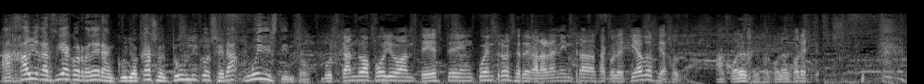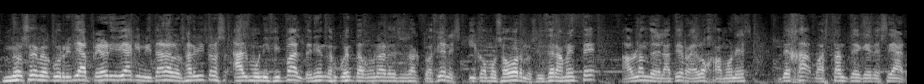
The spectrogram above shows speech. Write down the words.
a Javi García Corredera, en cuyo caso el público será muy distinto. Buscando apoyo ante este encuentro se regalarán entradas a colegiados y a socios. A colegios, a colegios. No se me ocurriría peor idea que invitar a los árbitros al municipal, teniendo en cuenta algunas de sus actuaciones. Y como soborno, sinceramente, hablando de la tierra de los jamones, deja bastante que desear.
